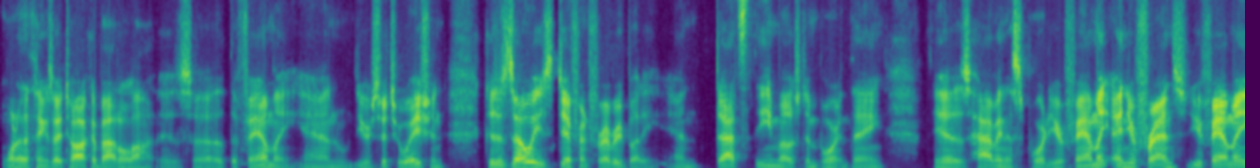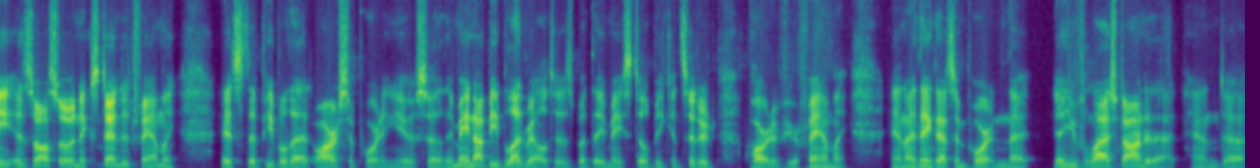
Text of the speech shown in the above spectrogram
one of the things I talk about a lot is uh, the family and your situation because it's always different for everybody, and that's the most important thing is having the support of your family and your friends. Your family is also an extended family. It's the people that are supporting you. So they may not be blood relatives, but they may still be considered part of your family. And I think that's important that, that you've latched onto that and uh,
